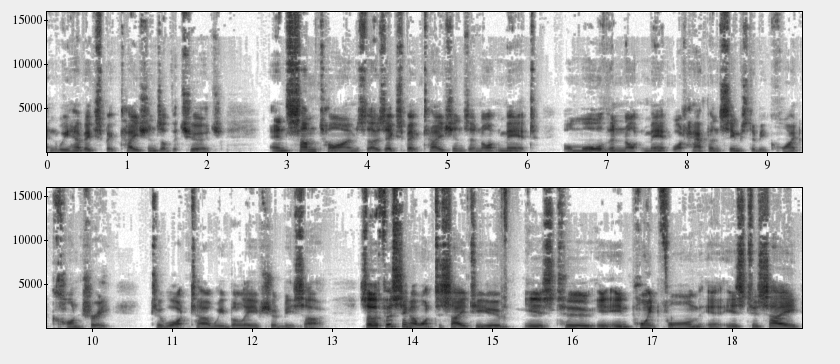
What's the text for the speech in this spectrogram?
and we have expectations of the church. And sometimes those expectations are not met, or more than not met. What happens seems to be quite contrary to what uh, we believe should be so. So the first thing I want to say to you is to, in point form, is to say,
